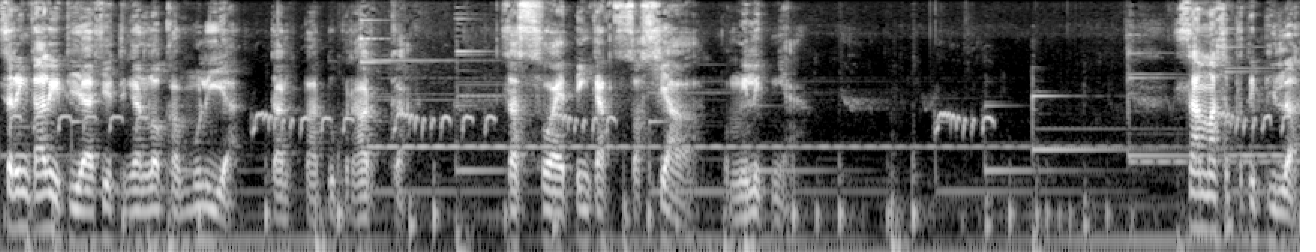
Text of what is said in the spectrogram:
Seringkali dihiasi dengan logam mulia dan batu berharga, sesuai tingkat sosial pemiliknya. Sama seperti bilah,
